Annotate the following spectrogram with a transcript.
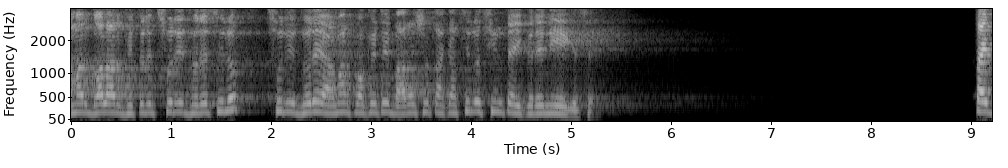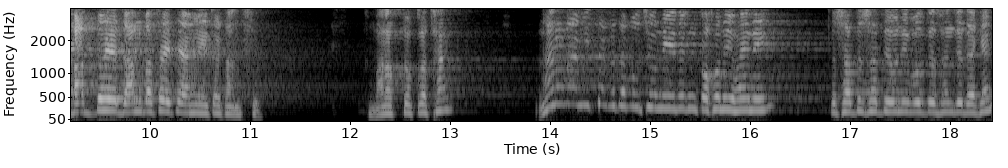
আমার গলার ভিতরে ছুরি ধরেছিল, ছুরি ধরে আমার পকেটে বারোশো টাকা ছিল, ছিনতাই করে নিয়ে গেছে। তাই বাধ্য হয়ে যান বাঁচাইতে আমি এটা টানছি। মারাত্মক কথা। না না না, মিথ্যা কথা বলছি উনি, এরকম কখনোই হয়নি তো সাথে সাথে উনি বলতেছেন যে, দেখেন,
